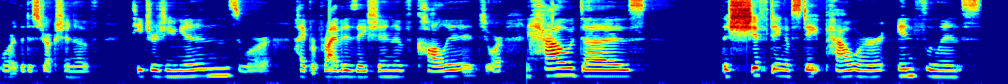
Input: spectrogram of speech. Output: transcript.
or the destruction of teachers' unions or hyper privatization of college? Or how does the shifting of state power influence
